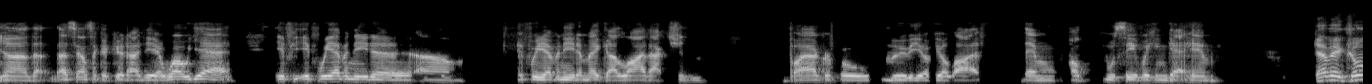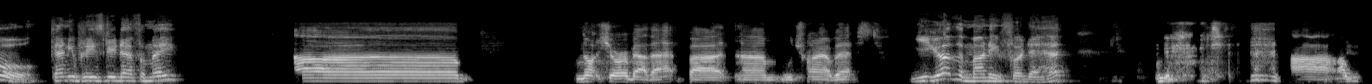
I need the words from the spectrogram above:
Yeah, that that sounds like a good idea. Well, yeah, if if we ever need a um, if we ever need to make a live action biographical movie of your life, then I'll, we'll see if we can get him. That'd be cool. Can you please do that for me? Um, not sure about that, but um, we'll try our best. You got the money for that. uh, I'm,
